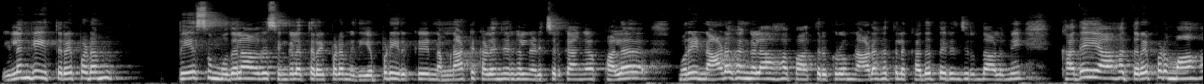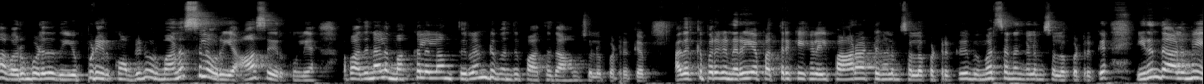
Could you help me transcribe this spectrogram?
இலங்கை திரைப்படம் பேசும் முதலாவது சிங்கள திரைப்படம் இது எப்படி இருக்கு? நம் நாட்டு கலைஞர்கள் நடிச்சிருக்காங்க. பல முறை நாடகங்களாக பார்த்துருக்கிறோம். நாடகத்துல கதை தெரிஞ்சிருந்தாலுமே கதையாக திரைப்படமாக வரும்பொழுது அது எப்படி இருக்கும் அப்படின்னு ஒரு மனசுல ஒரு ஆசை இருக்கும் இல்லையா? அப்ப அதனால மக்கள் எல்லாம் திரண்டு வந்து பார்த்ததாகவும் சொல்லப்பட்டிருக்கு. அதற்கு பிறகு நிறைய பத்திரிகைகளில் பாராட்டுகளும் சொல்லப்பட்டிருக்கு விமர்சனங்களும் சொல்லப்பட்டிருக்கு. இருந்தாலுமே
